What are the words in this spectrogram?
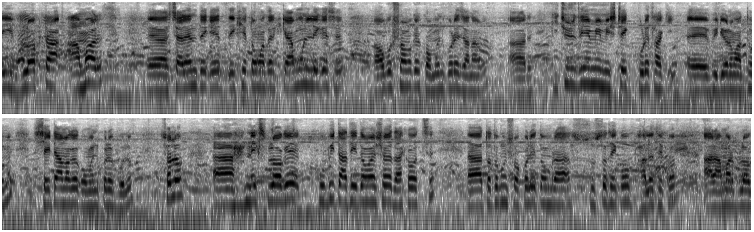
এই ব্লগটা আমার চ্যানেল থেকে দেখে তোমাদের কেমন লেগেছে, অবশ্যই আমাকে কমেন্ট করে জানাবে। আর কিছু যদি আমি মিস্টেক করে থাকি ভিডিওর মাধ্যমে, সেটা আমাকে কমেন্ট করে বলো। চলো নেক্সট ব্লগে খুবই তাড়াতাড়ি তোমার সাথে দেখা হচ্ছে। ততক্ষণ সকলে তোমরা সুস্থ থেকো, ভালো থেকো, আর আমার ব্লগ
